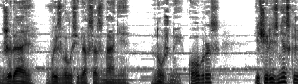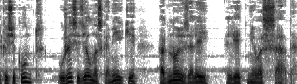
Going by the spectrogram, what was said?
Джедай вызвал у себя в сознание нужный образ и через несколько секунд уже сидел на скамейке одной из аллей летнего сада.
